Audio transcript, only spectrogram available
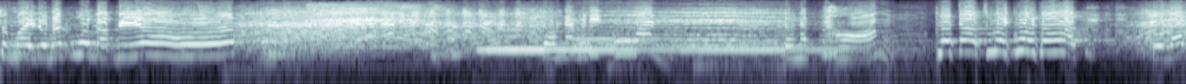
ทำไมโดนัทอ้วนแบบนี้อะโดนัทไม่ได้อ้วน โดนัทท้อง พระเจ้าช่วยกล้วยทอดโดนัท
